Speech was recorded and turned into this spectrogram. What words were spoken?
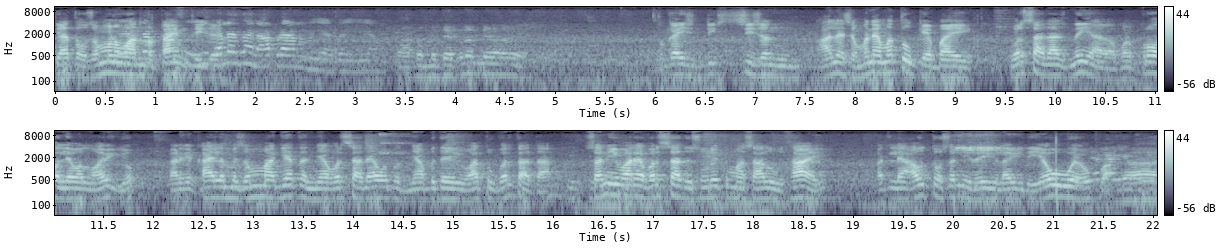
ત્યાં તો જમણવાનો ટાઈમ થઈ જાય. આપણે બધા તો ગાઈઝ ડિસિઝન હાલે છે. મને એમ હતું કે ભાઈ, વરસાદ આજ નહીં આવે, પણ પ્રો લેવલનો આવી ગયો. કારણ કે કાલે અમે જમવા ગયા હતા ત્યાં વરસાદ આવ્યો હતો ત્યાં બધા વાતો કરતા હતા. શનિવારે વરસાદ સુરતમાં ચાલુ થાય. એટલે આવતો શનિ રવિ લાવી દે. એવું હોય પપ્પા. હા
